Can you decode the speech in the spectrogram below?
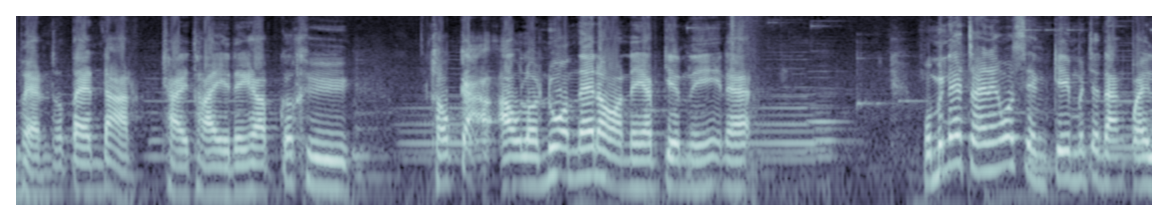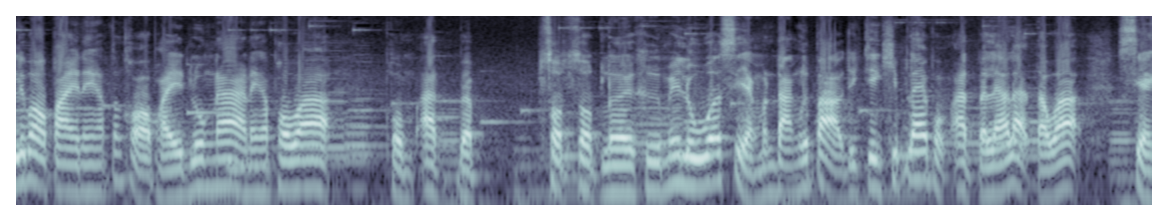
แผนสแตนดาร์ดชายไทยนะครับก็คือเขากะเอาเราน่วมแน่นอนนะครับเกมนี้นะผมไม่แน่ใจนะว่าเสียงเกมมันจะดังไปหรือเปล่าไปนะครับต้องขออภัยล่วงหน้านะครับ เพราะว่าผมอัดแบบสดๆเลยคือไม่รู้ว่าเสียงมันดังหรือเปล่า จริงๆคลิปแรกผมอัดไปแล้วแหละแต่ว่าเสียง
